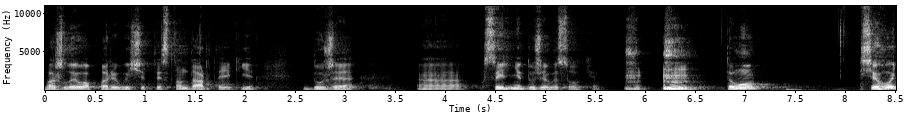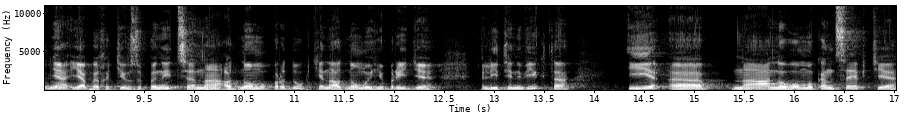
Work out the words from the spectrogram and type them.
важливо перевищити стандарти, які дуже е, сильні, дуже високі. Тому Сьогодні я би хотів зупинитися на одному продукті, на одному гібриді Lead Invicta і е, на новому концепті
